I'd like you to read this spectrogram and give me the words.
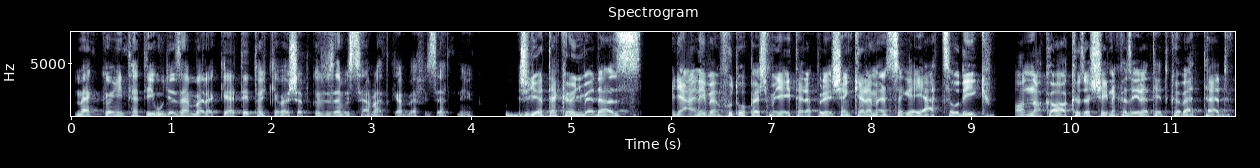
megkönnyítheti úgy az emberek életét, hogy kevesebb közüzemi számlát kell befizetniük. És ugye a te könyved az egy álnéven futó Pest megyei településen Kelemenszegen játszódik, annak a közösségnek az életét követted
